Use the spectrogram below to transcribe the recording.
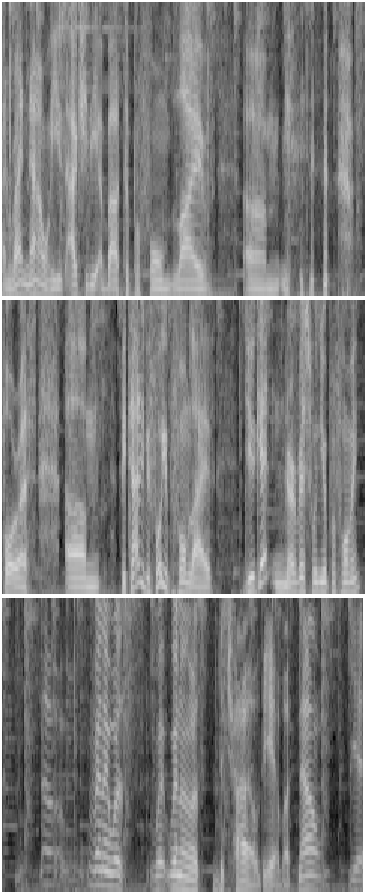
And right now, he's actually about to perform live um, for us. Um, Vitali, before you perform live, do you get nervous when you're performing? when I was when I was the child, yeah. But now, yeah.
